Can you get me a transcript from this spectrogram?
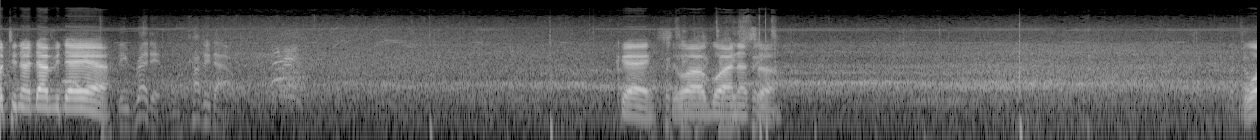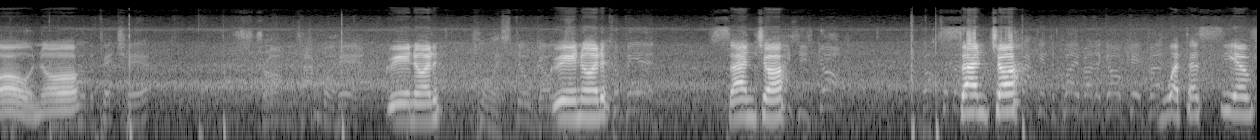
Out in a David here. He read it and cut it out. Okay, so I'll go on as well. They've got the Whoa, ball in the no. middle of the pitch here. Strong. Greenwood, Oh. Greenwood, Could be it. Sancho, This he's got. Got to be Sancho. Back into play by the goalkeeper. What a save.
